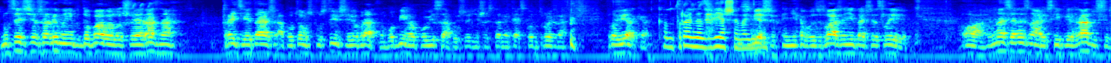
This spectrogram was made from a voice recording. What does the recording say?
Ну це ще жари мені додавало, що я раз на третій етаж, а потім спустився і обратно, бо бігав по вісапу. Сьогодні щось там якась контрольна провірка. Контрольне звішування. Звішування, бо зважені та щасливі. О, у нас я не знаю скільки градусів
